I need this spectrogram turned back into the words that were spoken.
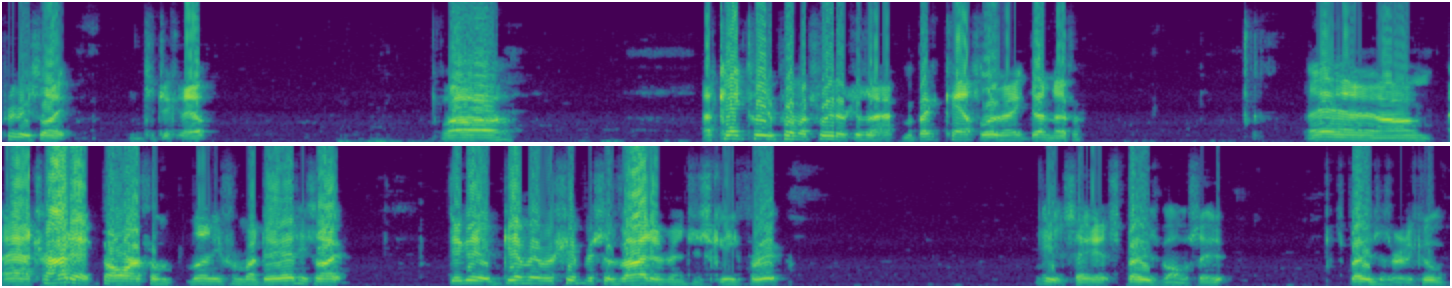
Pretty good site to check it out. Uh, I can't tweet it from my Twitter because I my bank account's loaded I ain't done nothing. And um, I tried to borrow from money from my dad. He's like, "You get a gym membership or some vitamins, you skinny prick." He didn't say that. Suppose mom said it. Suppose is really cool.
